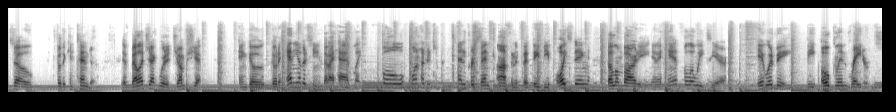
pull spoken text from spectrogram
So for the contender, if Belichick were to jump ship and go go to any other team that I had like full 110% confidence that they'd be hoisting the Lombardi in a handful of weeks here, it would be the Oakland Raiders.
